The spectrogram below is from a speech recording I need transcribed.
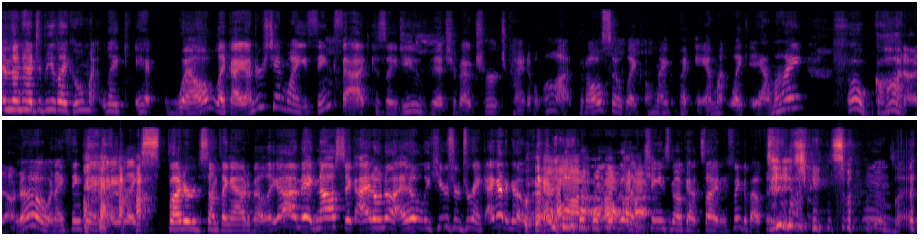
and then had to be like, oh my, like, eh, well, like I understand why you think that because I do bitch about church kind of a lot, but also like, oh my, but am I, like, am I? Oh God, I don't know. And I think I, I like sputtered something out about like, ah, I'm agnostic. I don't know. I don't like, here's your drink. I gotta go. I'm gonna go like chain smoke outside and think about this. Chain smoke outside.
